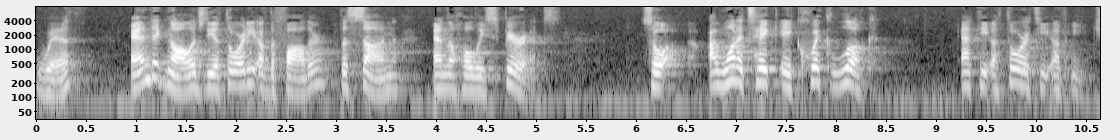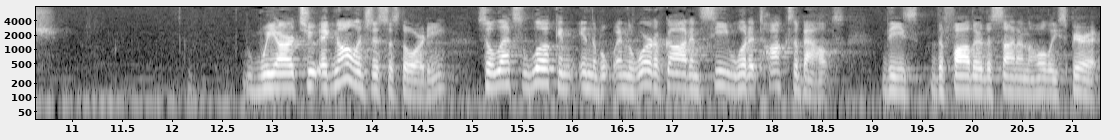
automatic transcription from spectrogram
with and acknowledge the authority of the Father, the Son, and the Holy Spirit. So I want to take a quick look at the authority of each. We are to acknowledge this authority, so let's look in, in, the, in the Word of God and see what it talks about these the Father, the Son, and the Holy Spirit.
